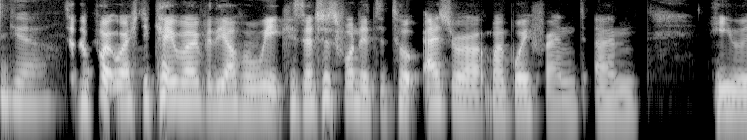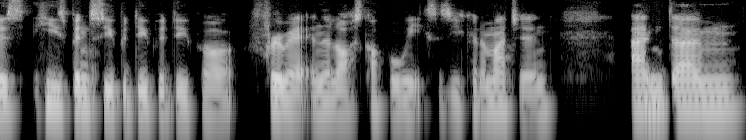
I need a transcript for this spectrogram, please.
yeah, to the point where she came over the other week because I just wanted to talk. Ezra, my boyfriend, um, he was he's been super duper duper through it in the last couple of weeks, as you can imagine, and um,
